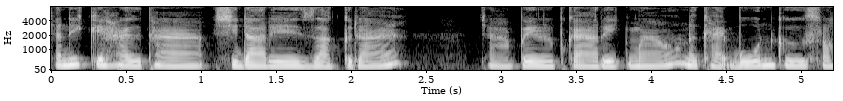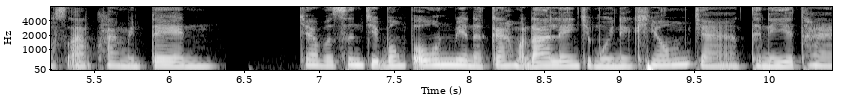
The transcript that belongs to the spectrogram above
ចានេះគេហៅថា Shidare Sakura ចាពេលផ្ការីកមកនៅខែ4គឺស្រស់ស្អាតខ្លាំងមែនទែនចាបើសិនជាបងប្អូនមានឱកាសមកដើរលេងជាមួយនឹងខ្ញុំចាធានាថា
